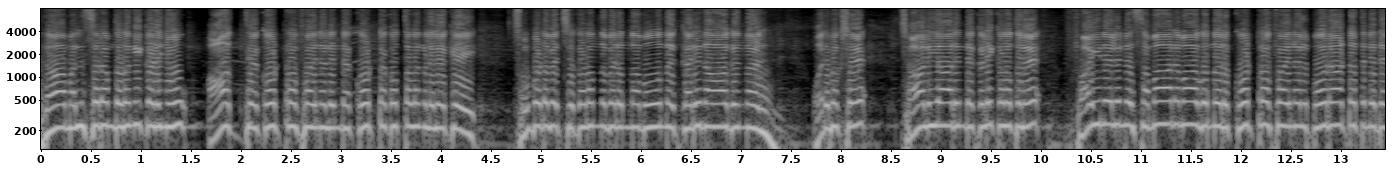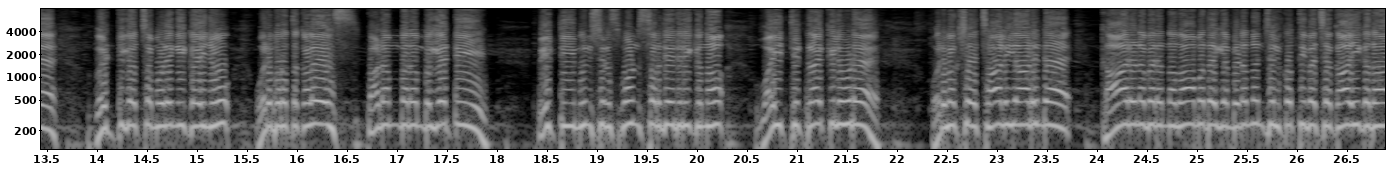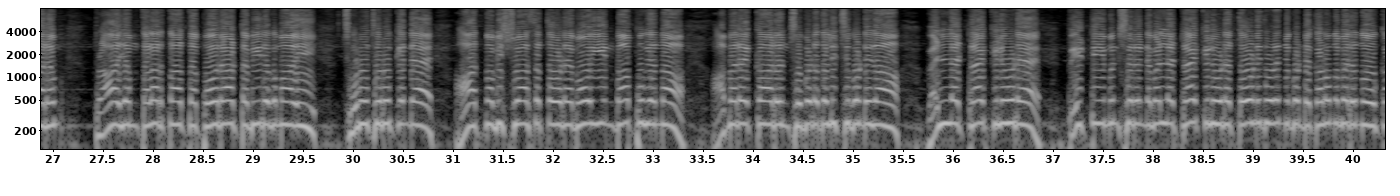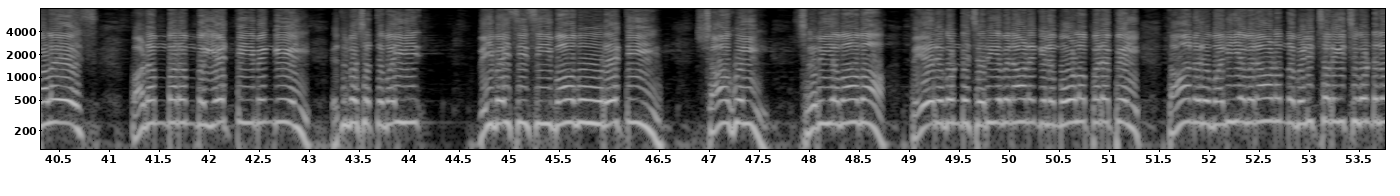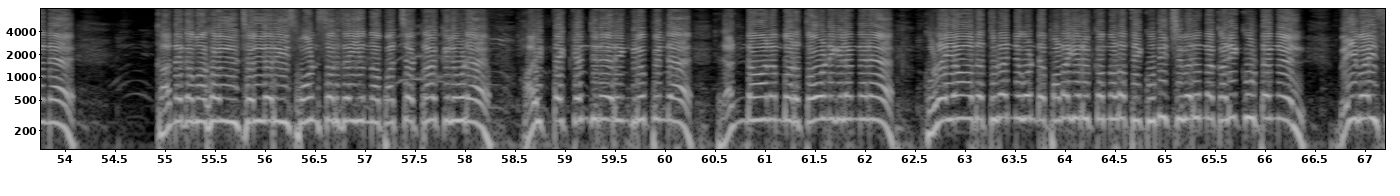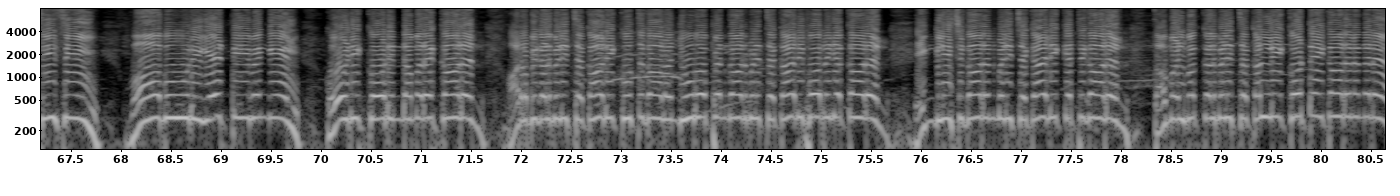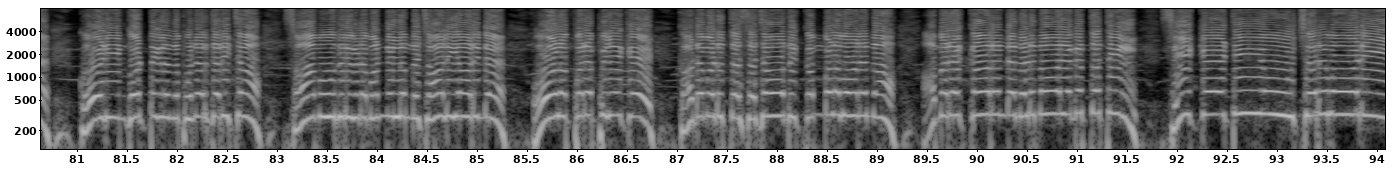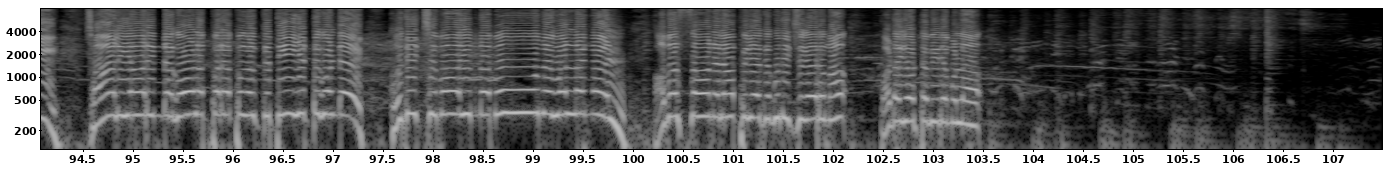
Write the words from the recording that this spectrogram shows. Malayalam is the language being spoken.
ഇതാ മത്സരം തുടങ്ങിക്കഴിഞ്ഞു. ആദ്യ ക്വാർട്ടർ ഫൈനലിന്റെ കോട്ട കൊത്തളങ്ങളിലേക്ക് ചുവട് വെച്ച് കടന്നു വരുന്ന മൂന്ന് കരിനാഗങ്ങൾ. ഒരുപക്ഷെ ചാലിയാറിന്റെ കളിക്കളത്തിലെ ഫൈനലിന് സമാനമാകുന്ന ഒരു ക്വാർട്ടർ ഫൈനൽ പോരാട്ടത്തിന്റെ വെട്ടികച്ച മുഴങ്ങിക്കഴിഞ്ഞു ഒരു പുറത്ത് കളേഴ്സ് പടംപറമ്പ് കേട്ടി പി ടി മുൻഷിർ സ്പോൺസർ ചെയ്തിരിക്കുന്ന. വൈറ്റ് ട്രാക്കിലൂടെ ഒരുപക്ഷെ ചാലിയാറിന്റെ കാരണവരെന്ന നാമധേയം ഇടനഞ്ചിൽ കൊത്തിവെച്ച കായിക താരം പ്രായം തളർത്താത്ത പോരാട്ട വീരകുമായി ചുറുചുറുക്കിന്റെ ആത്മവിശ്വാസത്തോടെ മോയിൻ ബാപ്പു എന്ന അമരക്കാരൻ ചുവട് തെളിച്ചുകൊണ്ടിതാ വെള്ള ട്രാക്കിലൂടെ പി ടി മുൻഷുരന്റെ വെള്ള ട്രാക്കിലൂടെ തോണി തുഴഞ്ഞുകൊണ്ട് കടന്നു വരുന്നു. കളേസ് പടംപറമ്പ് എ ടീമെങ്കിൽ എതിർവശത്ത് വൈ ഷാഹുൽ ചെറിയ വാവ പേരുകൊണ്ട് ചെറിയവനാണെങ്കിലും ഓളപ്പരപ്പിൽ താൻ ഒരു വലിയവനാണെന്ന് വിളിച്ചറിയിച്ചുകൊണ്ട് തന്നെ കനകമഹൽ ജ്വല്ലറി സ്പോൺസർ ചെയ്യുന്ന പച്ച ട്രാക്കിലൂടെ ഹൈടെക് എഞ്ചിനീയറിംഗ് ഗ്രൂപ്പിന്റെ രണ്ടാം നമ്പർ തോണിയിൽ അങ്ങനെ കുഴയാതെ തുഴഞ്ഞുകൊണ്ട് പടയൊരുക്കം നടത്തി കുതിച്ചു വരുന്ന കളിക്കൂട്ടങ്ങൾ V Y C C Vavoor A ടീമെങ്കിൽ കോഴിക്കോടിന്റെ അമരക്കാരൻ അറബികൾ വിളിച്ച കാലിക്കൂത്തുകാരൻ യൂറോപ്യൻകാർ വിളിച്ച കാലിഫോർണിയക്കാരൻ ഇംഗ്ലീഷുകാരൻ വിളിച്ച കാലിക്കറ്റുകാരൻ തമിഴ് മക്കൾ വിളിച്ച കള്ളിക്കോട്ടയക്കാരൻ അങ്ങനെ കോഴിയും കോട്ടയിൽ നിന്ന് പുനർജനിച്ച സാമൂതിരിയുടെ മണ്ണിൽ നിന്ന് ചാലിയാറിന്റെ ഓളപ്പരപ്പിലേക്ക് കടമെടുത്ത സജാദ് കമ്പളവാൻ എന്ന അമരക്കാരന്റെ നെടുനായകത്വത്തിൽ C K T U Cheruvadi ചാലിയാറിന്റെ ഗോളപ്പരപ്പുകൾക്ക് തീയിട്ടുകൊണ്ട് കുതിച്ചു പായുന്ന മൂന്ന് വള്ളങ്ങൾ അവസാന ലാപ്പിലേക്ക് കുതിച്ചു കയറുന്ന പടയോട്ട വീരമുള്ള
